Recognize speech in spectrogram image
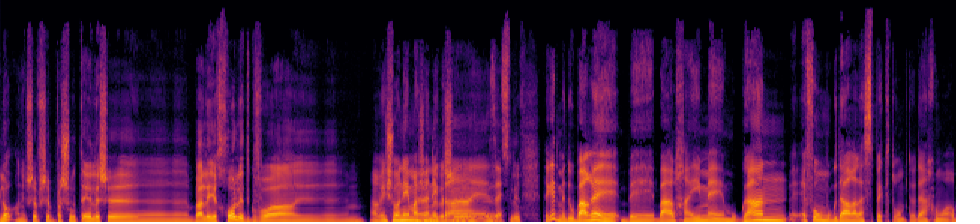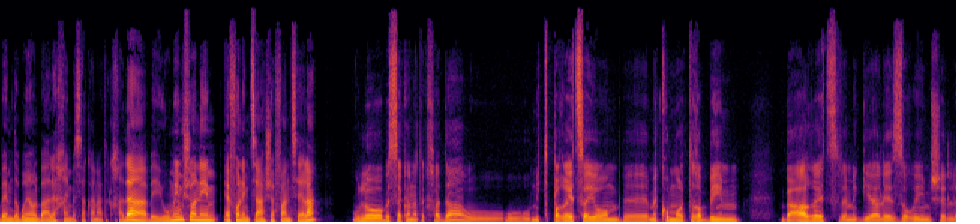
לא, אני חושב שפשוט אלה שבעלי יכולת גבוהה, אה, הראשונים, מה שנקרא, אה, זה. שהצליחו. תגיד, מדובר אה, בבעל חיים מוגן? איפה הוא מוגדר על הספקטרום? אתה יודע, אנחנו הרבה מדברים על בעלי חיים בסכנת הכחדה, באיומים שונים. איפה נמצא השפן סלע? הוא לא בסכנת הכחדה, הוא, הוא מתפרץ היום במקומות רבים בארץ ומגיע לאזורים של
